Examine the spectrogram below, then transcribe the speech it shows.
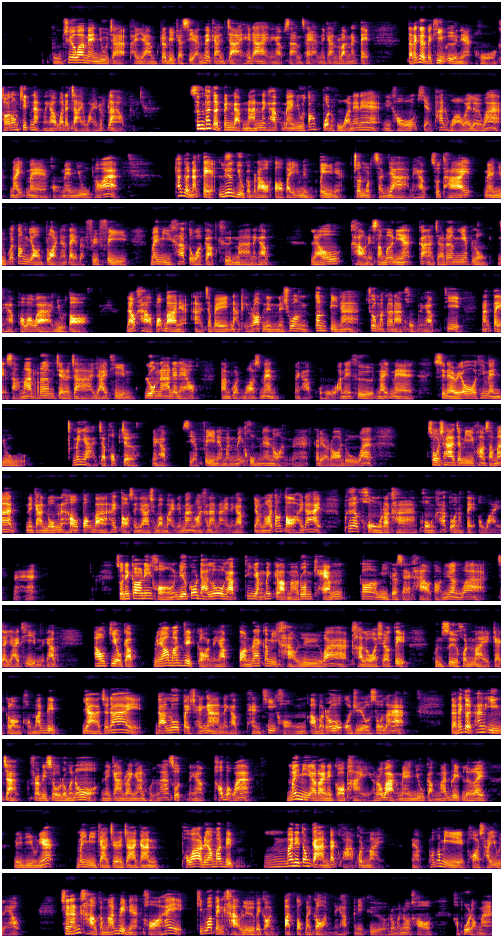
ผมเชื่อว่าแมนยูจะพยายามกระบี่กระเสียนในการจ่ายให้ได้นะครับสามแสนในการรังนักเตะ แต่ถ้าเกิดไปทีมอื่นเนี่ยโหเขาต้องคิดหนักนะครับว่าจะจ่ายไหวหรือเปล่า ซึ่งถ้าเกิดเป็นแบบนั้นนะครับแมนยูต้องปวดหัวแน่ๆนี่เขาเขียนพาดหัวเอาไว้เลยว่าไนท์แมร์ของแมนยูเพราะว่าถ้าเกิดนักเตะเลือกอยู่กับเราต่อไปอีก 1 ปีเนี่ยจนหมดสัญญานะครับสุดท้ายแมนยูก็ต้องยอมปล่อยนักเตะแบบฟรีๆไม่มีค่าตัวกลับคืนมานะครับแล้วข่าวในซัมเมอร์นี้ก็อาจจะเริ่มเงียบลงนะครับเพราะว่าว่าอยู่ต่อ แล้วข่าวป็อกบาเนี่ยอาจจะไปหนักอีกรอบหนึ่งในช่วงต้นปีหน้าช่วงมกราคมนะครับที่ นักเตะสามารถเริ่มเจรจาย้ายทีมล่วงหน้าได้แล้ว ตามกฎบอสแมนนะครับโอ้โหอันนี้คือ nightmare scenario ที่แมนยูไม่อยากจะพบเจอนะครับเสียฟรีเนี่ยมันไม่คุ้มแน่นอนนะฮะก็เดี๋ยวรอดูว่าโซชาจะมีความสามารถในการโน้มน้าวปอกบาให้ต่อสัญญาฉบับใหม่ได้มากน้อยขนาดไหนนะครับอย่างน้อยต้องต่อให้ได้เพื่อคงราคาคงค่าตัวนักเตะเอาไว้นะฮะส่วนในกรณีของเดียโกดาโลครับที่ยังไม่กลับมาร่วมแคมป์ ก็มีกระแสข่าวต่อเนื่องว่าจะย้ายทีมนะครับ เอาเกี่ยวกับเรอัลมาดริดก่อนนะครับ ตอนแรกก็มีข่าวลือว่าคาร์โลเชลติคุณซื้อคนใหม่แกะกล่องของมาดริดอยากจะได้ดาโลไปใช้งานนะครับ แทนที่ของอัลบาโรโอจิโอโซล่าแต่ถ้าเกิดอ้างอิงจากฟราบิโซโรมาโนในการรายงานผลล่าสุดนะครับเขาบอกว่าไม่มีอะไรในกอไผ่ระหว่างแมนยูกับมาดริดเลย ในดีลเนี้ยไม่มีการเจรจากัน เพราะว่าเรอัลมาดริด ไม่ได้ต้องการแบ็คขวาคนใหม่นะครับเพราะก็มีพอใช้อยู่แล้ว ฉะนั้นข่าวกับมาดริดเนี่ยขอให้คิดว่าเป็นข่าวลือไปก่อน ปัดตกไปก่อนนะครับ อันนี้คือโรมาโนเขาเขาพูดออกมา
